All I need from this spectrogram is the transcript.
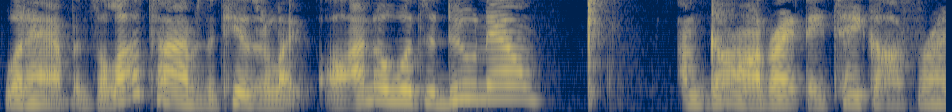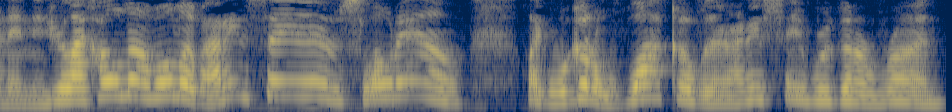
what happens? A lot of times the kids are like, oh, I know what to do now. I'm gone, right? They take off running. And you're like, hold up, hold up. I didn't say that. Slow down. Like, we're going to walk over there. I didn't say we're going to run.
